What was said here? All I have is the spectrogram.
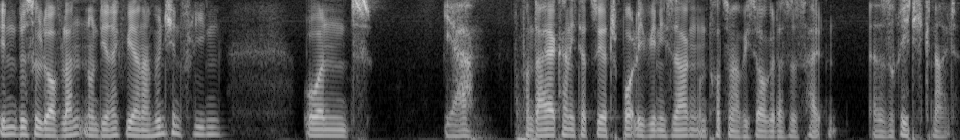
in Düsseldorf landen und direkt wieder nach München fliegen. Und ja, von daher kann ich dazu jetzt sportlich wenig sagen und trotzdem habe ich Sorge, dass es halt, dass es richtig knallt.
